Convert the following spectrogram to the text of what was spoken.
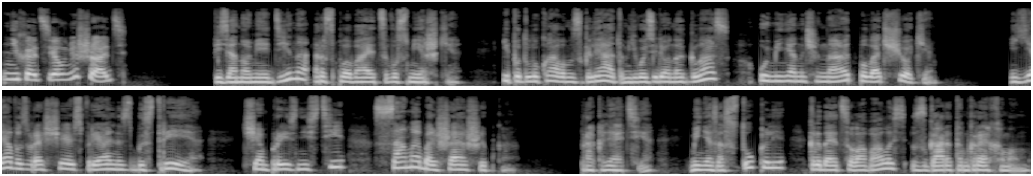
не хотел мешать!» Физиономия Дина расплывается в усмешке и под лукавым взглядом его зеленых глаз у меня начинают пылать щеки. Я возвращаюсь в реальность быстрее, чем произнести самая большая ошибка. Проклятие! Меня застукали, когда я целовалась с Гарретом Грэхэмом.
